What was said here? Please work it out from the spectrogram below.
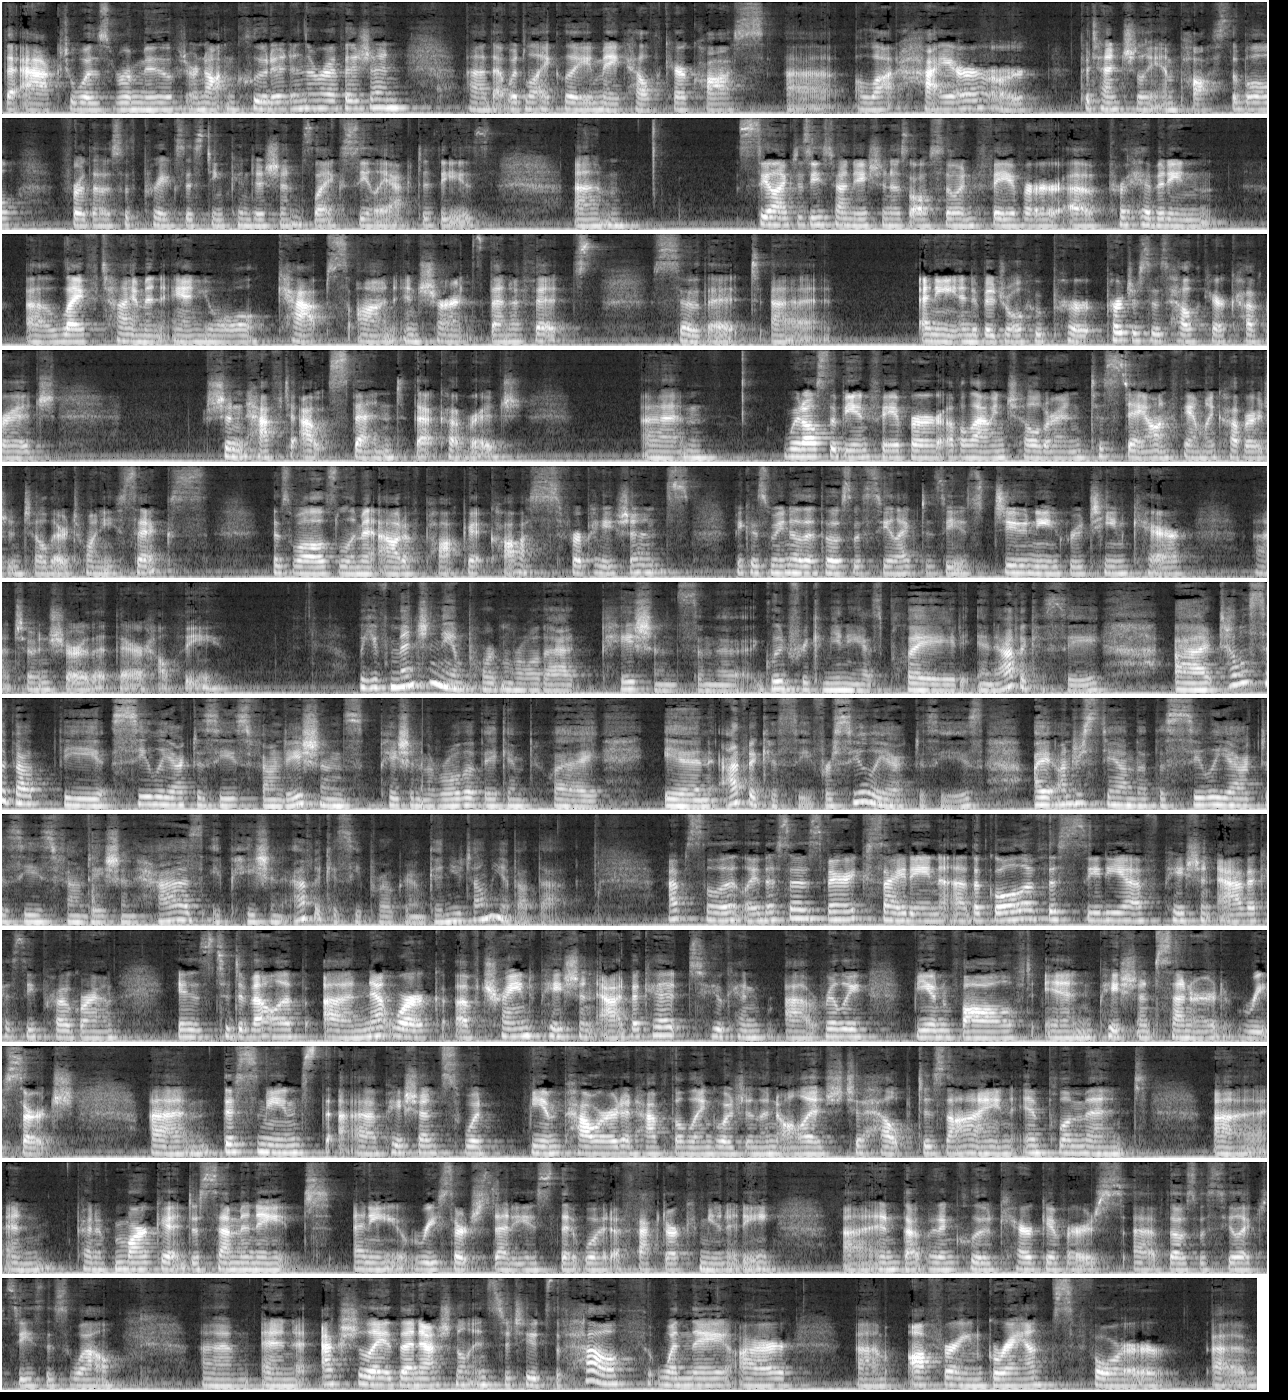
the act was removed or not included in the revision, uh, that would likely make healthcare costs uh, a lot higher or potentially impossible for those with pre existing conditions like celiac disease. Um, Celiac Disease Foundation is also in favor of prohibiting uh, lifetime and annual caps on insurance benefits so that uh, any individual who per- purchases healthcare coverage shouldn't have to outspend that coverage. Um, we'd also be in favor of allowing children to stay on family coverage until they're 26, as well as limit out of pocket costs for patients, because we know that those with celiac disease do need routine care uh, to ensure that they're healthy. Well, you've mentioned the important role that patients and the gluten free community has played in advocacy. Uh, tell us about the Celiac Disease Foundation's patient and the role that they can play in advocacy for celiac disease. I understand that the Celiac Disease Foundation has a patient advocacy program. Can you tell me about that? Absolutely. This is very exciting. Uh, the goal of the CDF Patient Advocacy Program is to develop a network of trained patient advocates who can uh, really be involved in patient centered research. Um, this means that, uh, patients would be empowered and have the language and the knowledge to help design, implement, uh, and kind of market, disseminate any research studies that would affect our community. Uh, and that would include caregivers of those with celiac disease as well. Um, and actually, the National Institutes of Health, when they are um, offering grants for uh,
